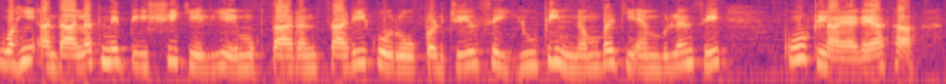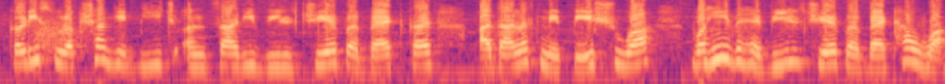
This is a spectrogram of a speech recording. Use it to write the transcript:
वहीं अदालत में पेशी के लिए मुख्तार अंसारी को रोपड़ जेल से यूपी नंबर की एंबुलेंस से कोर्ट लाया गया था। कड़ी सुरक्षा के बीच अंसारी व्हील चेयर पर बैठकर अदालत में पेश हुआ। वहीं वह व्हील चेयर पर बैठा हुआ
